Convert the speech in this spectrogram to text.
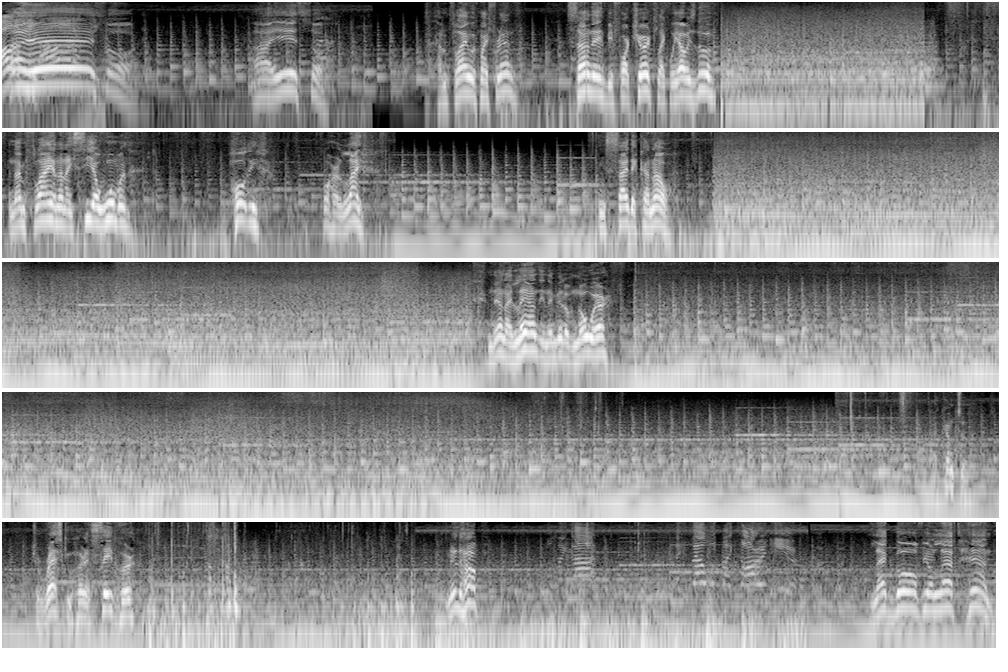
Ahora sí, ahora sí. Isso! Ah, isso! I'm flying with my friend Sunday before church, like we always do. And I'm flying and I see a woman holding for her life inside the canal. And then I land in the middle of nowhere. I come to to rescue her and save her. Need help? Let go of your left hand.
